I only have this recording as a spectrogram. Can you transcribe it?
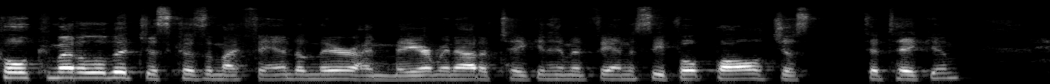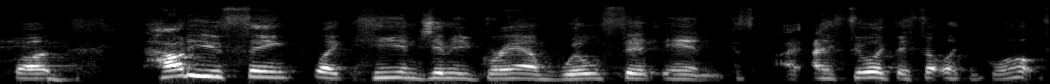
Cole Kmet a little bit just because of my fandom there. I may or may not have taken him in fantasy football just to take him. But how do you think like he and Jimmy Graham will fit in? Because I, I feel like they felt like a glove.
